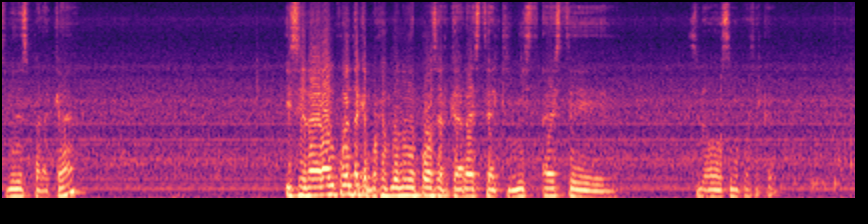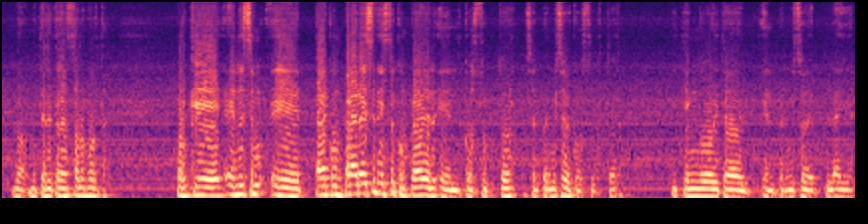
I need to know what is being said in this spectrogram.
Si vienes para acá. Y se darán cuenta que, por ejemplo, no me puedo acercar a este alquimista, a este... Si no, si me puedo acercar. No, me teletransporta. Porque en este, para comprar este necesito comprar el, constructor, o sea, el permiso del constructor. Y tengo ahorita el, el permiso de player.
